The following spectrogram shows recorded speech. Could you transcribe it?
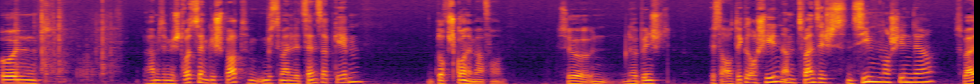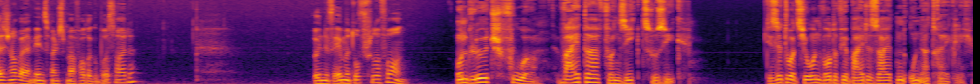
Und haben sie mich trotzdem gesperrt, musste meine Lizenz abgeben, durfte ich gar nicht mehr fahren. So, und da bin ich, ist der Artikel erschienen, am 20.07. erschienen der, das weiß ich noch, weil am 21. mein Vater Geburtstag hatte. Und auf einmal durfte ich wieder fahren. Und Lötsch fuhr, weiter von Sieg zu Sieg. Die Situation wurde für beide Seiten unerträglich.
